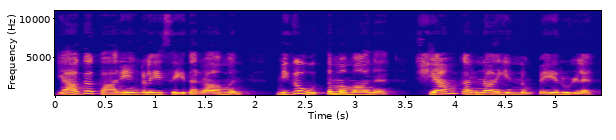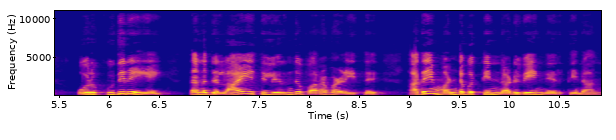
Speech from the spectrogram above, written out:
யாக காரியங்களை செய்த ராமன் மிக உத்தமமான ஷியாம் கர்ணா என்னும் பெயருள்ள ஒரு குதிரையை தனது லாயத்திலிருந்து வரவழைத்து அதை மண்டபத்தின் நடுவே நிறுத்தினான்.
